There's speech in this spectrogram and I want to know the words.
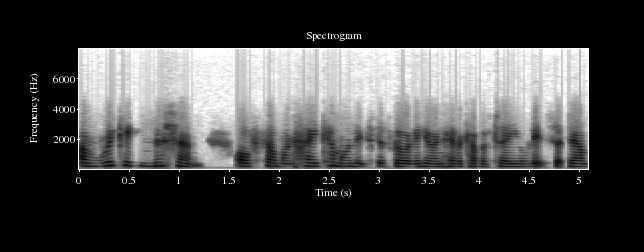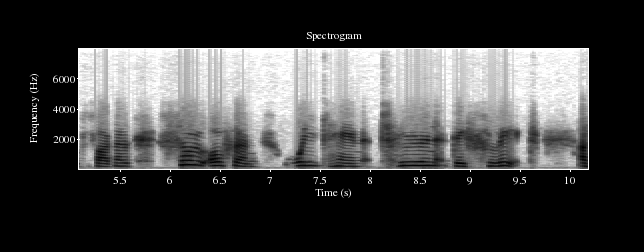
a recognition of someone, hey, come on, let's just go over here and have a cup of tea or let's sit down for five minutes. So often we can turn, deflect a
